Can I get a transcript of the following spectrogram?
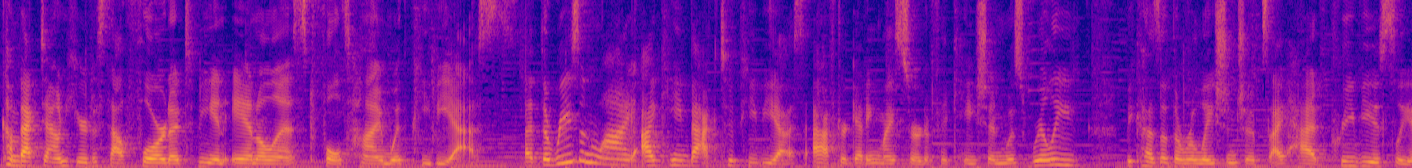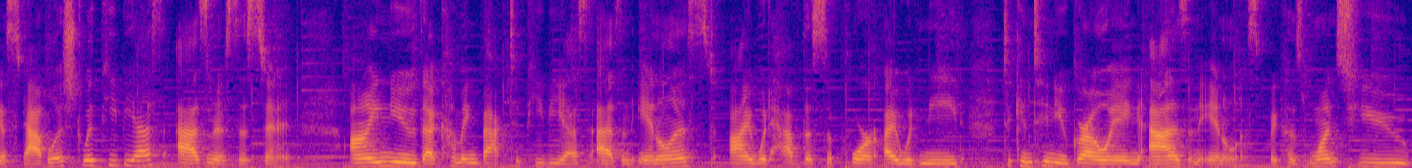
come back down here to South Florida to be an analyst full-time with PBS. But the reason why I came back to PBS after getting my certification was really because of the relationships I had previously established with PBS as an assistant. I knew that coming back to PBS as an analyst, I would have the support I would need to continue growing as an analyst because once you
